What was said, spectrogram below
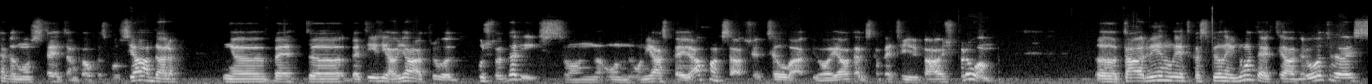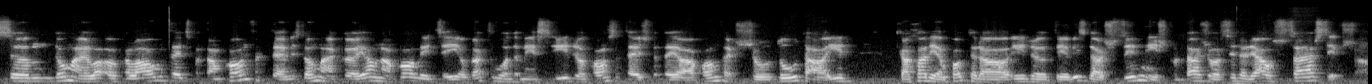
Tagad mums steidzam kaut kas būs jādara. Bet, bet ir jau jāatrod, kurš to darīs un, un, un jāspēj apmaksāt šie cilvēki. Jo jautājums, kāpēc viņi ir gājuši prom? Uh, tā ir viena lieta, kas pilnīgi noteikti jādara. Otra, es domāju, ka Lauma teica par tām konfliktēm. Es domāju, ka jaunā koalīcija jau gatavodamies ir konstatējusi, ka tajā konfliktu tūtā ir, kā Harijam Poterā, ir tie izgājuši zirnīši, kur dažos ir arī ausu sērs iekšā.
